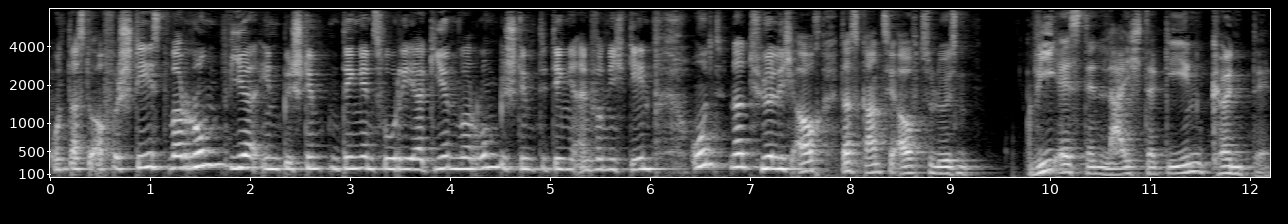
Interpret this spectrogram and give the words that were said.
und dass du auch verstehst, warum wir in bestimmten Dingen so reagieren, warum bestimmte Dinge einfach nicht gehen und natürlich auch das Ganze aufzulösen wie es denn leichter gehen könnte.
